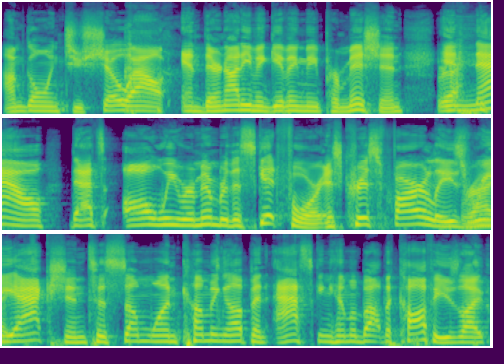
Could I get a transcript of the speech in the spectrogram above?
I'm going to show out, and they're not even giving me permission. Right. And now that's all we remember the skit for is Chris Farley's Right. reaction to someone coming up and asking him about the coffee. He's like,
